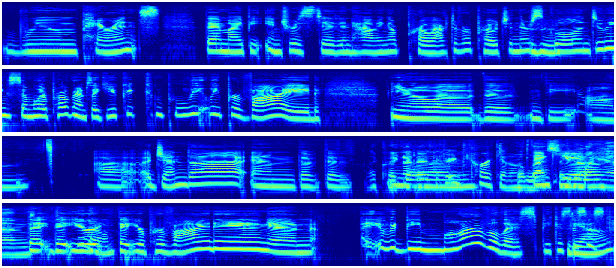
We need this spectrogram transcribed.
room parents that might be interested in having a proactive approach in their school and doing similar programs. Like you could completely provide, you know, uh, the the um, uh, agenda and the the, The you know the, the curriculum, the Thank you. plans, That that you're know. that you're providing and. It would be marvelous because this Yeah, is.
